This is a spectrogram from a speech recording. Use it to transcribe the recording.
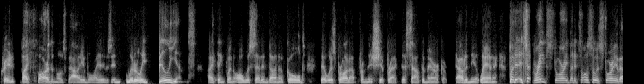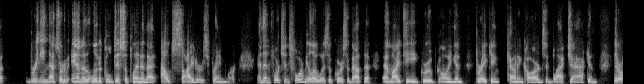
created by far the most valuable. It was in literally billions, I think, when all was said and done, of gold that was brought up from this shipwreck, the South America out in the Atlantic. But it's a great story, but it's also a story about bringing that sort of analytical discipline and that outsider's framework. And then Fortune's Formula was, of course, about the MIT group going and breaking, counting cards and blackjack. And they're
